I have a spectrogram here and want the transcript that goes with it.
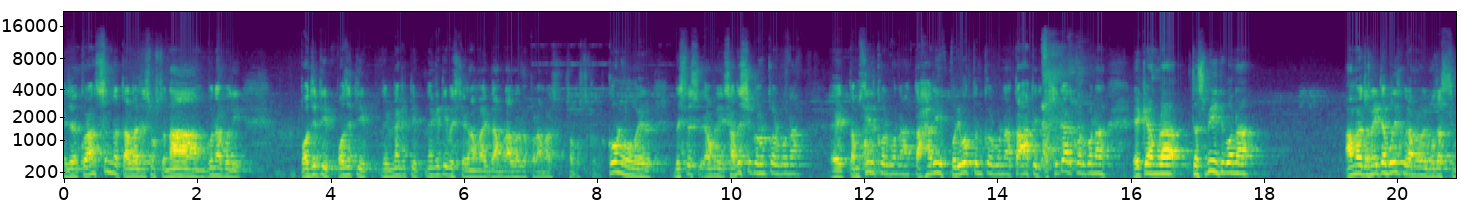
এই জন্য কোরআন শূন্যত আল্লাহ যে সমস্ত নাম, গুণাবলী পজিটিভ পজিটিভ নেগেটিভ নেগেটিভ এসছে আমরা একদম, আমরা আল্লাহর ব্যাপার আমরা সমস্ত করব। কোনো এর বিশেষ আমি সাদৃশ্য গ্রহণ করব না, এই তামসিল করব না তাহারি পরিবর্তন করব না তাহাতিল অস্বীকার করব না, একে আমরা তসবি দিব না। আমরা যখন এটা বলি করি আমরা বলি মুজাসিম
